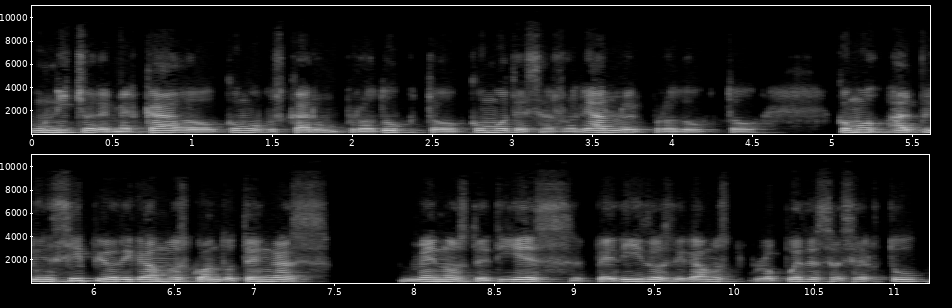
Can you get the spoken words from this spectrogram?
un nicho de mercado, cómo buscar un producto, cómo desarrollarlo el producto, cómo al principio, digamos, cuando tengas menos de 10 pedidos, digamos, lo puedes hacer tú.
